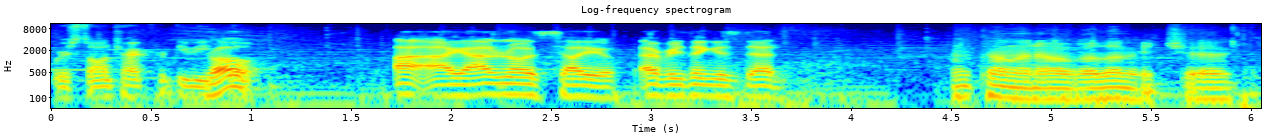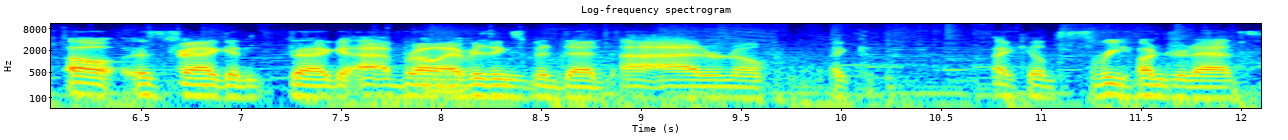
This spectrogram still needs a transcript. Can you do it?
We're still on track for PB. Bro. Go. I, I gotta know what to tell you. Everything is dead. I'm coming over. Let me check. Oh, it's Dragon. Dragon. Uh, bro, everything's been dead. I, I don't know. Like, I killed 300 ads.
